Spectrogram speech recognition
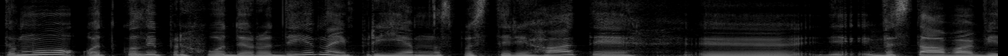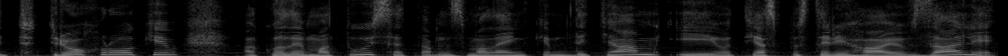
Тому, от коли приходить родина, і приємно спостерігати е, вистава від трьох років, а коли матуся там з маленьким дитям, і от я спостерігаю в залі,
